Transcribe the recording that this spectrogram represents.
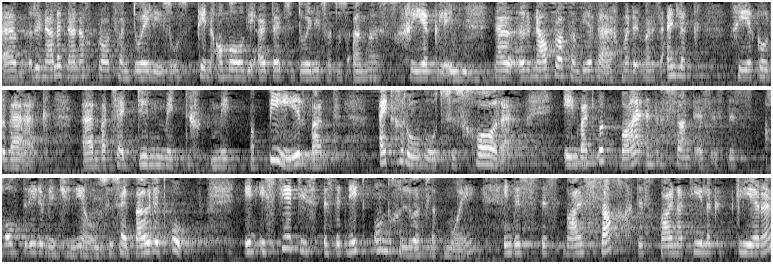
Ehm um, Ronel het nou nog gepraat van doilies. Ons ken almal die ou tydse doilies wat ons oumas gehekel het. Mm -hmm. Nou Ronel praat van weefwerk, maar dit maar dit is eintlik gehekelde werk. Ehm um, wat sy doen met met papier wat uitgerol word soos gare. En wat ook baie interessant is is dis half driedimensioneel. So sy bou dit op. En esteties is dit net ongelooflik mooi en dis dis baie sag, dis baie natuurlike kleure.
